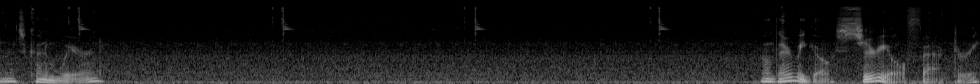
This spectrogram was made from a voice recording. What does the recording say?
That's kind of weird. Oh, there we go. Cereal factory.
